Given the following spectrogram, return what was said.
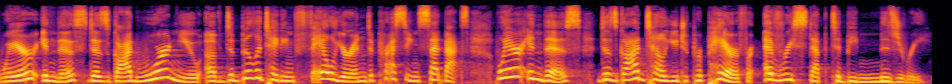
Where in this does God warn you of debilitating failure and depressing setbacks? Where in this does God tell you to prepare for every step to be misery?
